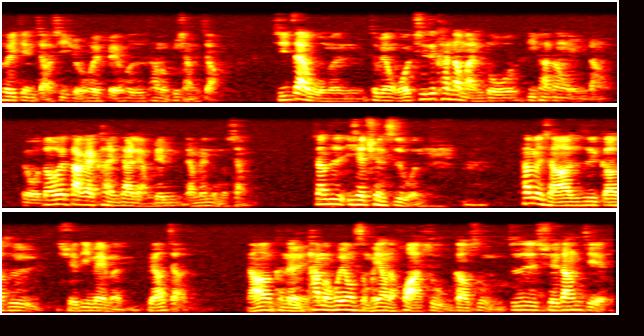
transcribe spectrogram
推荐缴系学会费，或者是他们不想缴？其实，在我们这边，我其实看到蛮多低卡上的文章，对我都会大概看一下两边两边怎么想，像是一些劝世文，他们想要就是告诉学弟妹们不要缴，然后可能他们会用什么样的话术告诉你，就是学长姐、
